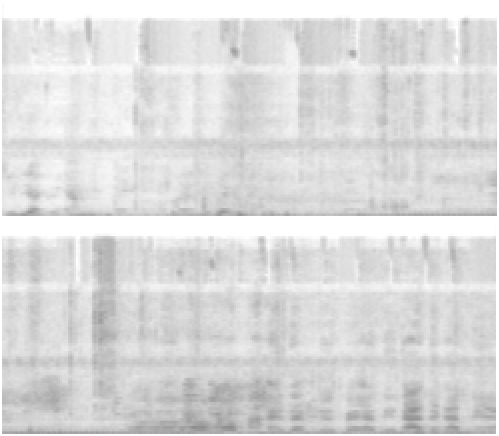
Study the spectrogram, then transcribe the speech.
ขี้เดียกคือหยังนี่มาให้แรงเกิดไปอธิษฐานด้วยกันเนี่ย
